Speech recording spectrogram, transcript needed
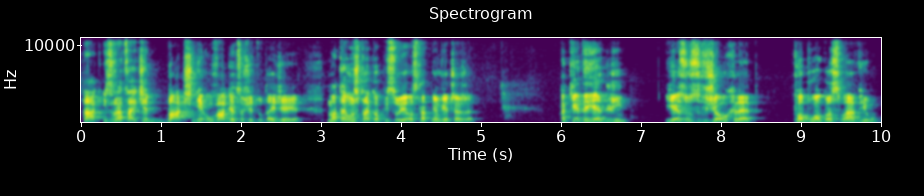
tak? I zwracajcie bacznie uwagę, co się tutaj dzieje. Mateusz tak opisuje ostatnią wieczerzę. A kiedy jedli, Jezus wziął chleb, pobłogosławił,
